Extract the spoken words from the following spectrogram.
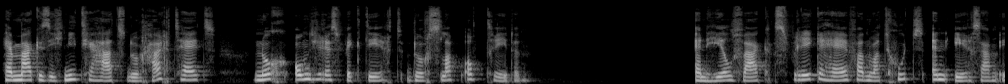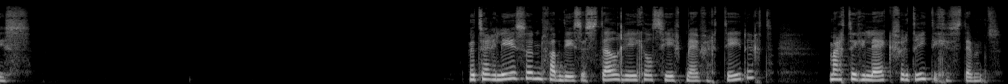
Hij maken zich niet gehaat door hardheid, noch ongerespecteerd door slap optreden. En heel vaak spreken hij van wat goed en eerzaam is. Het herlezen van deze stelregels heeft mij vertederd, maar tegelijk verdrietig gestemd.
